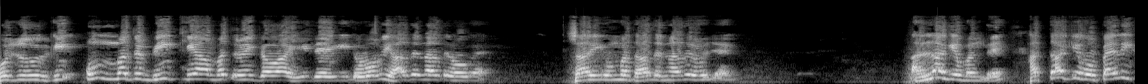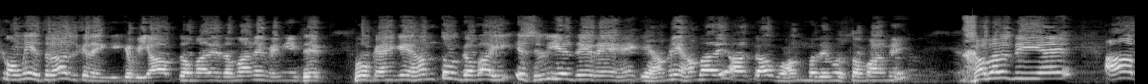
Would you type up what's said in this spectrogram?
حضور کی امت بھی قیامت میں گواہی دے گی تو وہ بھی حاضر ناظر ہو گئے۔ ساری امت حاضر ناظر ہو جائے۔ گی اللہ کے بندے، حتیٰ کہ وہ پہلی قومیں اعتراض کریں گی کہ بھائی آپ تو ہمارے زمانے میں نہیں تھے۔ وہ کہیں گے، ہم تو گواہی اس لیے دے رہے ہیں کہ ہمیں ہمارے آقا محمد مصطفیٰ نے خبر دی ہے آپ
